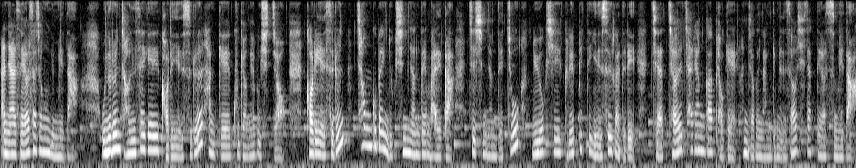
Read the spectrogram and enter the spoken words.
안녕하세요. 서정욱입니다. 오늘은 전 세계의 거리 예술을 함께 구경해 보시죠. 거리 예술은 1960년대 말과 70년대 초 뉴욕시 그래피티 예술가들이 지하철 차량과 벽에 흔적을 남기면서 시작되었습니다.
